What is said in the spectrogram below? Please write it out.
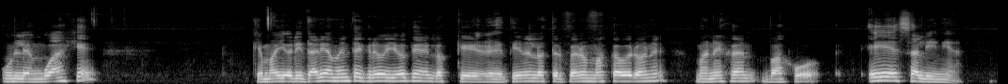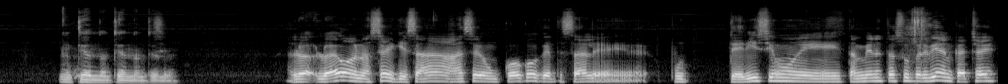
un lenguaje que mayoritariamente creo yo que los que tienen los terpenos más cabrones manejan bajo esa línea. Entiendo, entiendo, entiendo. Luego, no sé, quizás hace un coco que te sale puterísimo y también está súper bien, ¿cachai?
